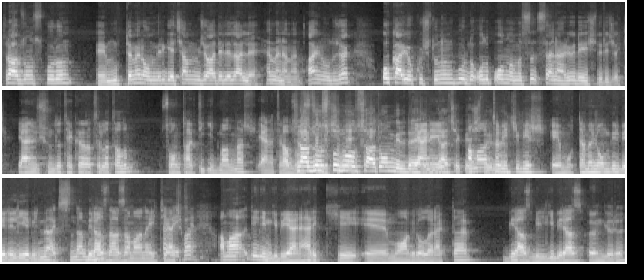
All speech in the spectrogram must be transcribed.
Trabzonspor'un e, muhtemel 11'i geçen mücadelelerle hemen hemen aynı olacak. Okay Yokuşlu'nun burada olup olmaması senaryoyu değiştirecek. Yani şunu da tekrar hatırlatalım. Son taktik idmanlar yani Trabzonspor Trabzonspor'un için de- oldu saat 11'de yani gerçekleştirildi. ama tabii ki bir e, muhtemel 11 belirleyebilme açısından biraz daha zamana ihtiyaç Tabii ki. var. Ama dediğim gibi yani her iki e, muhabir olarak da biraz bilgi, biraz öngörü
